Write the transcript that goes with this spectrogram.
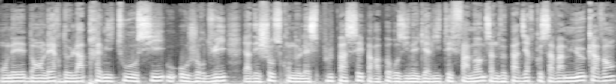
On est dans l'ère de l'après-MeToo aussi, où aujourd'hui, il y a des choses qu'on ne laisse plus passer par rapport aux inégalités femmes-hommes. Ça ne veut pas dire que ça va mieux qu'avant,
